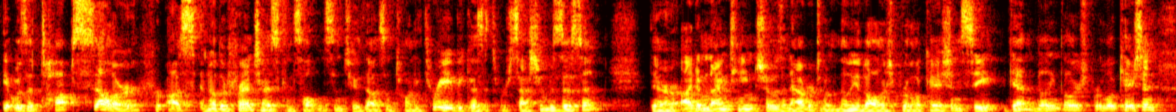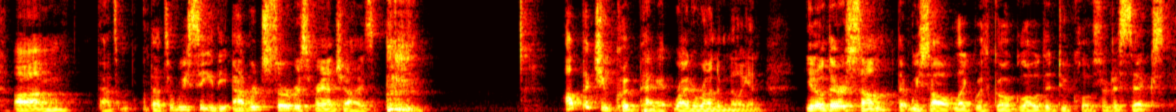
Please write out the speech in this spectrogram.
it was a top seller for us and other franchise consultants in 2023 because it's recession resistant. Their item 19 shows an average of a million dollars per location. See, again, million dollars per location. Um, that's, that's what we see. The average service franchise, I'll bet you could peg it right around a million. You know, there are some that we saw like with GoGlo that do closer to six.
